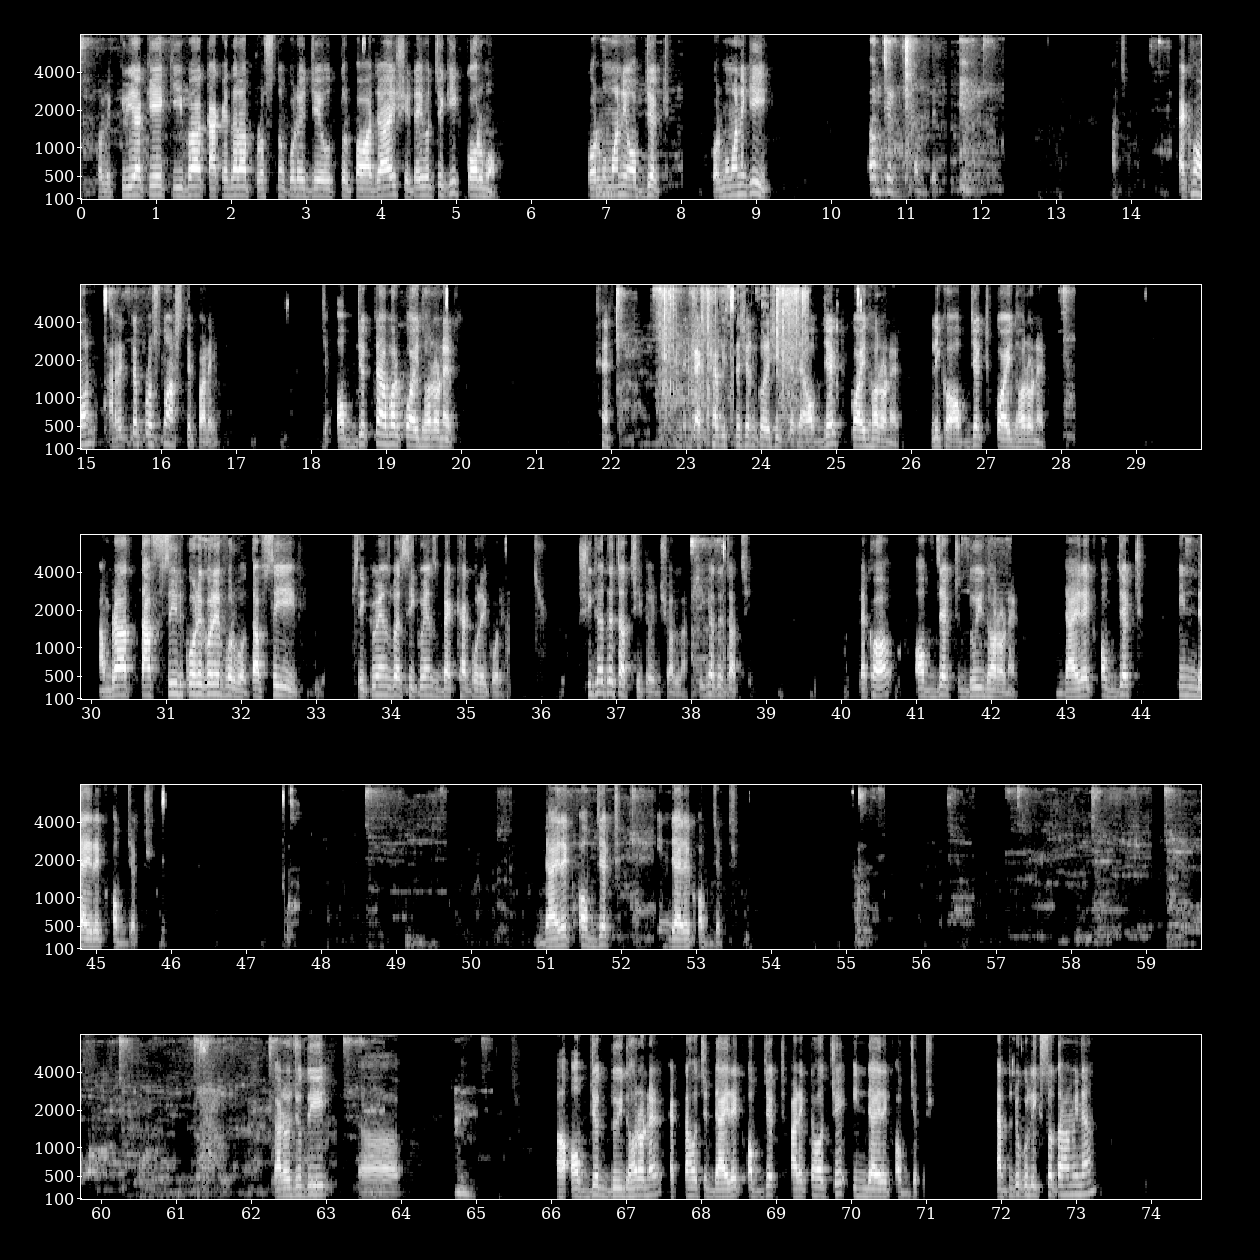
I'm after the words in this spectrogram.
তাহলে ক্রিয়াকে কি বা কাকে দ্বারা প্রশ্ন করে যে উত্তর পাওয়া যায় সেটাই হচ্ছে কি? কর্ম। কর্ম মানে অবজেক্ট কর্ম মানে কি? অবজেক্ট আচ্ছা। এখন আরেকটা প্রশ্ন আসতে পারে। যে অবজেক্টটা আবার কয় ধরনের? হ্যাঁ, ব্যাখ্যা বিশ্লেষণ করে শিখতে চায় অবজেক্ট কয় ধরনের? লিখো অবজেক্ট কয় ধরনের? আমরা তাফসির করে করে পড়ব। তাফসির সিকোয়েন্স বা সিকোয়েন্স ব্যাখ্যা করে করে। শিখাতে চাচ্ছি তো ইনশাল্লাহ শিখাতে চাচ্ছি। দেখো অবজেক্ট দুই ধরনের। Direct object indirect object direct object indirect object কারও যদি অবজেক্ট দুই ধরনের একটা হচ্ছে ডাইরেক্ট অবজেক্ট আর একটা হচ্ছে ইনডাইরেক্ট অবজেক্ট এতটুকু লিখছো তাহমিনা?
